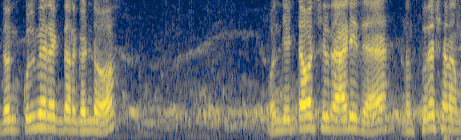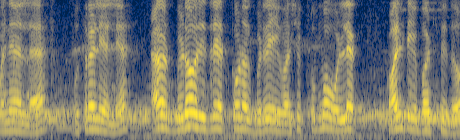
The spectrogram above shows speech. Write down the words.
ಇದೊಂದು ಕುಲ್ಮೆ ರೆಗ್ದಾರ್ ಗಂಡು. ಒಂದು ಎಂಟು ಅವರ್ ಚಿಲ್ಲರೆ ಆಡಿದೆ ನಮ್ಮ ಸುರೇಶ್ ಅಣ್ಣ ಮನೆಯಲ್ಲೇ ಉತ್ರಳ್ಳಿಯಲ್ಲಿ ಯಾರು ಬಿಡೋರು ಇದ್ರೆ ಎತ್ಕೊಂಡೋಗಿ ಬಿಡ್ರಿ ಈ ವರ್ಷಕ್ಕೆ ತುಂಬ ಒಳ್ಳೆ ಕ್ವಾಲಿಟಿ ಬಡ್ಸ್ ಇದು.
